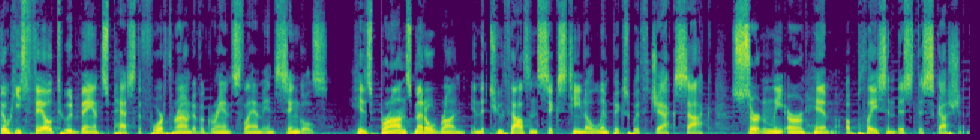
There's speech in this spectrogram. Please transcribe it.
Though he's failed to advance past the fourth round of a Grand Slam in singles, His bronze medal run in the 2016 Olympics with Jack Sock certainly earned him a place in this discussion.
